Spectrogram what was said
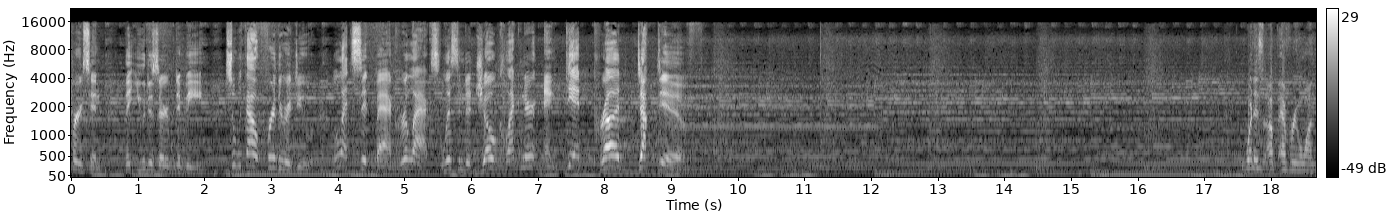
person that you deserve to be. So without further ado, let's sit back, relax, listen to Joe Kleckner, and get productive. What is up, everyone?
